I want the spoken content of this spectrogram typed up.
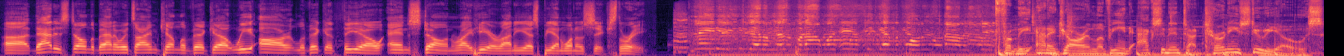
Uh, that is Stone Labanowitz. I'm Ken LaVicka. We are LaVicka, Theo, and Stone right here on ESPN 1063. From the Anidjar and Levine Accident Attorney Studios,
